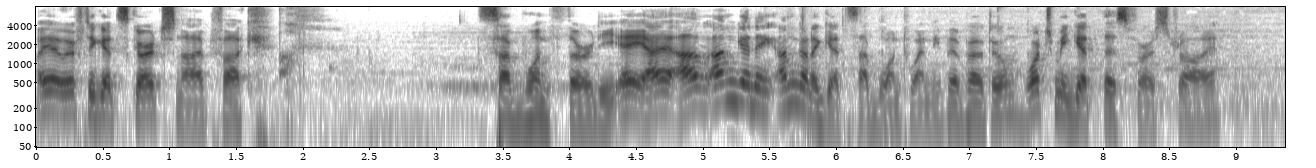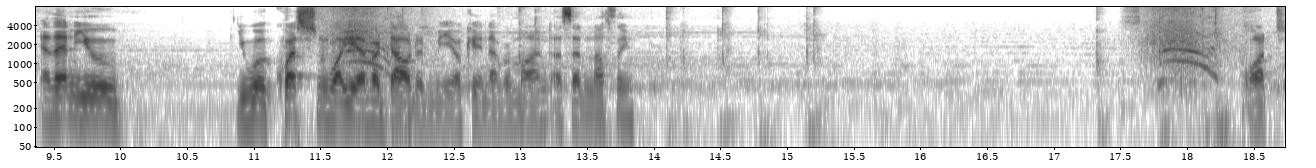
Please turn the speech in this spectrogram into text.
Oh yeah, we have to get Skurge snipe, fuck. Sub 130. Hey, I, I'm getting, I'm gonna get sub 120, Peppertomb. Watch me get this first try. And then you, you will question why you ever doubted me. Okay, never mind. I said nothing. What?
